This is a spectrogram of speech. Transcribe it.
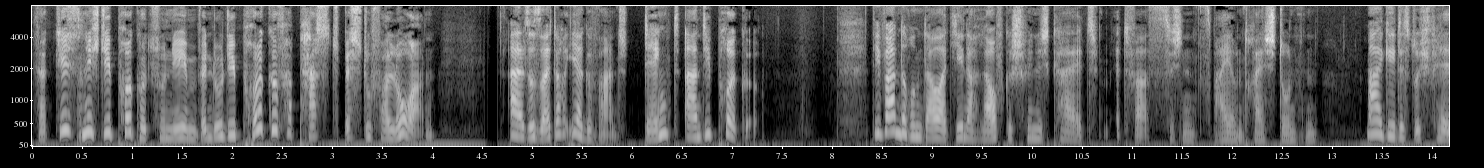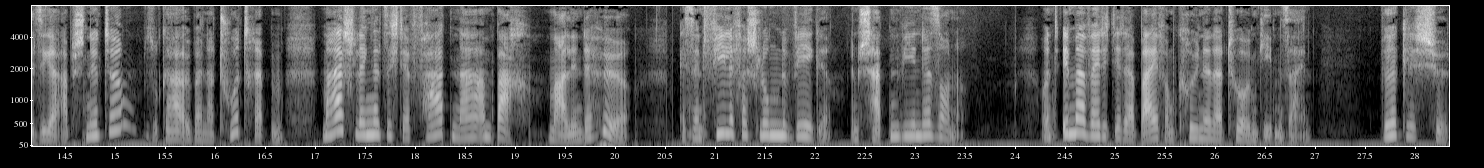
vergiss nicht die Brücke zu nehmen, wenn du die Brücke verpasst, bist du verloren. Also seid auch ihr gewarnt, denkt an die Brücke. Die Wanderung dauert je nach Laufgeschwindigkeit etwas zwischen zwei und drei Stunden. Mal geht es durch felsige Abschnitte, sogar über Naturtreppen, mal schlängelt sich der Pfad nahe am Bach, mal in der Höhe. Es sind viele verschlungene Wege, im Schatten wie in der Sonne. Und immer werdet ihr dabei vom Grün der Natur umgeben sein. Wirklich schön.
